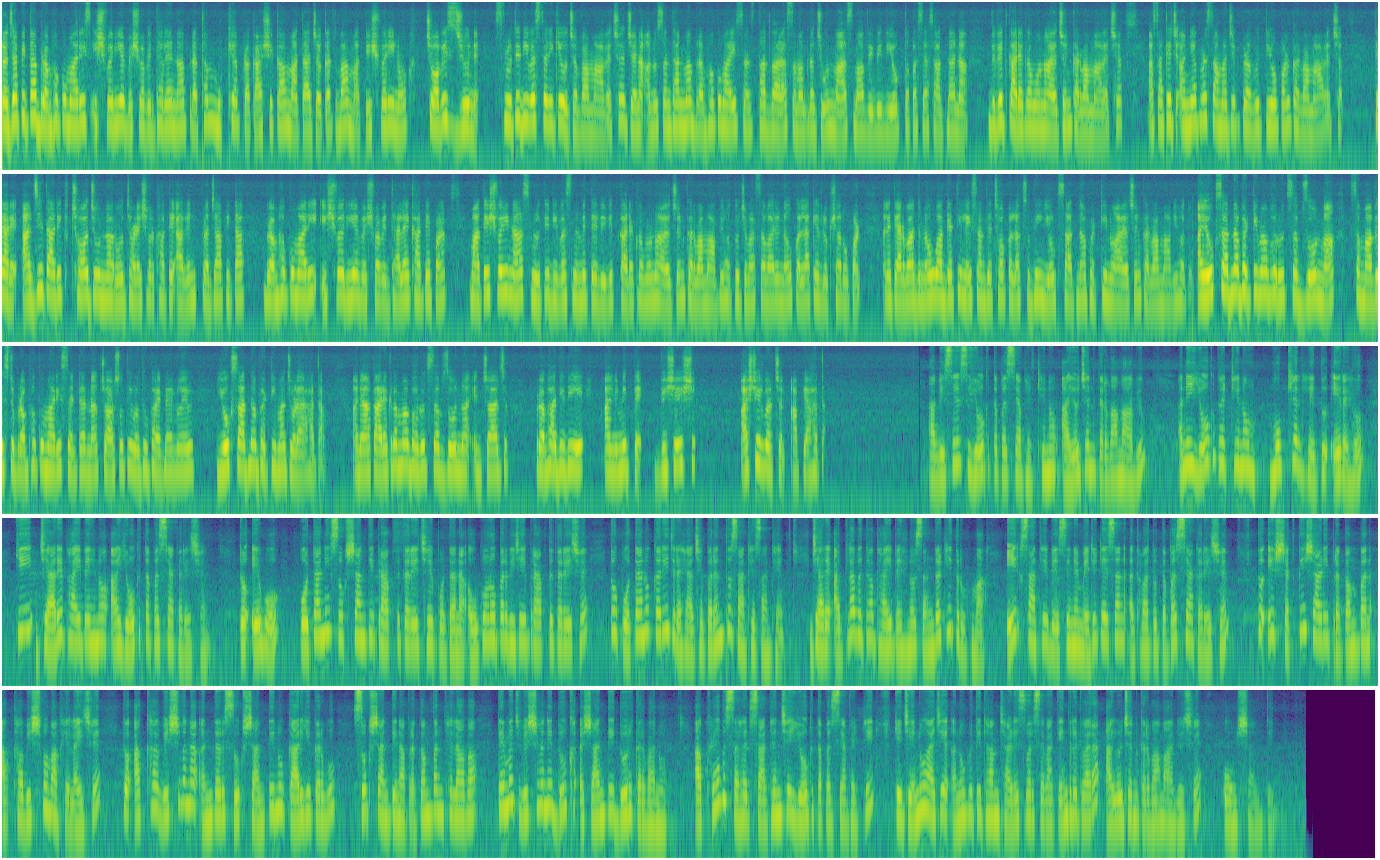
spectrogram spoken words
પ્રજાપિતા બ્રહ્મકુમારીસ ઈશ્વરીય વિશ્વવિદ્યાલયના પ્રથમ મુખ્ય પ્રકાશિકા માતા જગતબા માતેશ્વરીનો ચોવીસ જૂને સ્મૃતિ દિવસ તરીકે ઉજવવામાં આવે છે, જેના અનુસંધાનમાં બ્રહ્મકુમારી સંસ્થા દ્વારા સમગ્ર જૂન માસમાં વિવિધ યોગ તપસ્યા સાધનાના વિવિધ કાર્યક્રમોનું આયોજન કરવામાં આવે છે. આ સાથે જ અન્ય પણ સામાજિક પ્રવૃત્તિઓ પણ કરવામાં આવે છે. ત્યારે આજની તારીખ છ જૂનના રોજ જાડેશ્વર ખાતે આવેલ પ્રજાપિતા બ્રહ્મકુમારી ઈશ્વરીય વિશ્વવિદ્યાલય ખાતે પણ માતેશ્વરીના સ્મૃતિ દિવસ નિમિત્તે વિવિધ કાર્યક્રમોનું આયોજન કરવામાં આવ્યું હતું, જેમાં સવારે નવ કલાકે વૃક્ષારોપણ અને ત્યારબાદ નવ વાગ્યાથી લઈ સાંજે છ કલાક સુધી યોગ સાધના ભઠ્ઠીનું આયોજન કરવામાં આવ્યું હતું. આ યોગ સાધના ભઠ્ઠીમાં ભરૂચ સબ સમાવિષ્ટ બ્રહ્મકુમારી સેન્ટરના ચારસોથી વધુ ભાઈ બહેનોએ યોગ સાધના ભઠ્ઠીમાં જોડાયા હતા અને આ કાર્યક્રમમાં ભરૂચ સબ ઝોનના ઇન્ચાર્જ પ્રભા દીદીએ આ નિમિત્તે વિશેષ આશીર્વચન આપ્યા હતા. આ વિશેષ યોગ તપસ્યા ભઠ્ઠીનું આયોજન કરવામાં આવ્યું અને યોગ ભઠ્ઠીનો મુખ્ય હેતુ એ રહ્યો કે જ્યારે ભાઈ બહેનો આ યોગ તપસ્યા કરે છે, તો એવો પોતાની સુખ શાંતિ પ્રાપ્ત કરે છે, પોતાના અવગુણો પર વિજય પ્રાપ્ત કરે છે તો પોતાનું કરી જ રહ્યા છે, પરંતુ સાથે સાથે જ્યારે આટલા બધા ભાઈ બહેનો સંગઠિત રૂપમાં એક સાથે બેસીને મેડિટેશન અથવા તો તપસ્યા કરે છે, તો એ શક્તિશાળી પ્રકંપન આખા વિશ્વમાં ફેલાય છે. તો આખા વિશ્વના અંદર સુખ શાંતિનું કાર્ય કરવું, સુખ શાંતિના પ્રકંપન ફેલાવવા, તેમજ વિશ્વને દુઃખ અશાંતિ દૂર કરવાનું આ ખૂબ સહજ સાધન છે યોગ તપસ્યા ભઠ્ઠી કે જેનું આજે અનુભૂતિધામ જાડેશ્વર સેવા કેન્દ્ર દ્વારા આયોજન કરવામાં આવ્યું છે. ઓમ શાંતિ.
